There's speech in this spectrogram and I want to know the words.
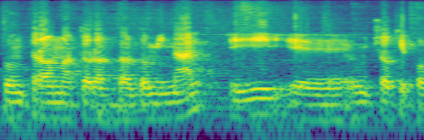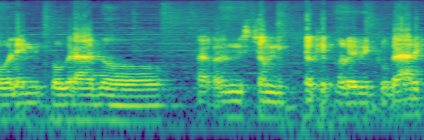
con trauma abdominal y eh, un choque hipovolémico grado, un choque hipovolémico grave.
